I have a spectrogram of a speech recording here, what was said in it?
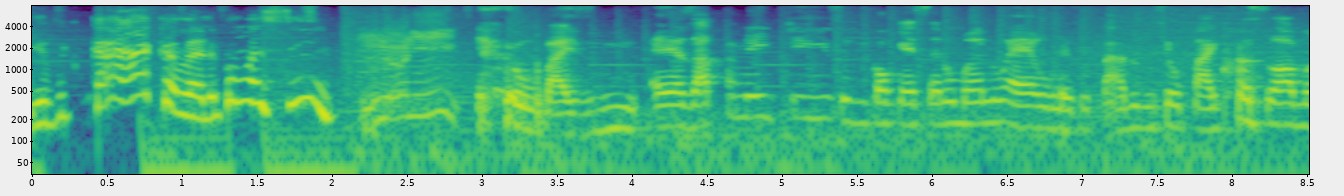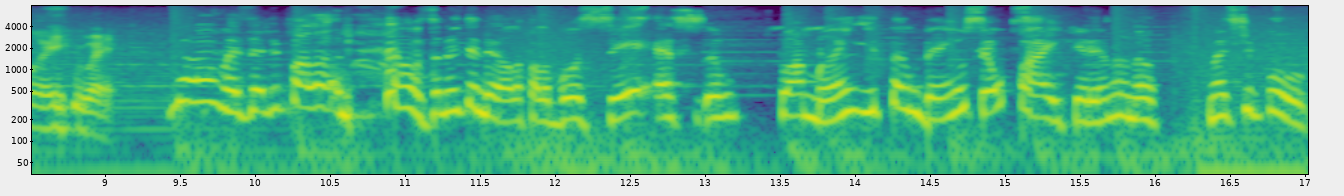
E eu fico, caraca, velho, como assim? Mas é exatamente isso que qualquer ser humano é, o resultado do seu pai com a sua mãe, ué. Não, mas ele fala. Não, você não entendeu. Ela fala, você é seu, sua mãe e também o seu pai, querendo ou não. Mas, tipo,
